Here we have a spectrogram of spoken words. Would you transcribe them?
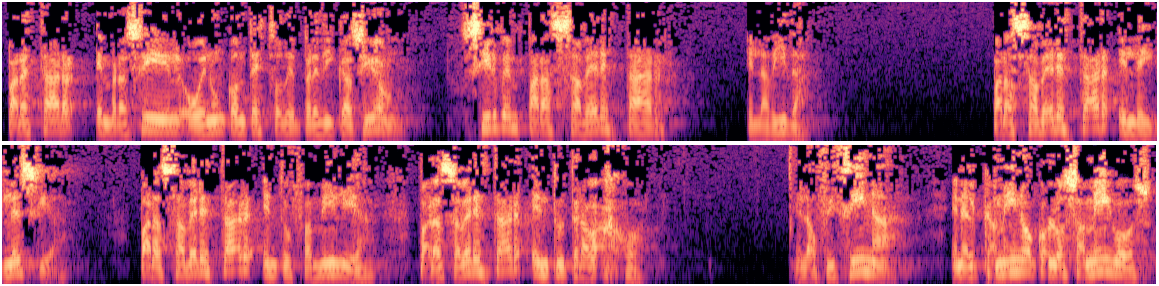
para estar en Brasil o en un contexto de predicación, sirven para saber estar en la vida para saber estar en la iglesia, para saber estar en tu familia, para saber estar en tu trabajo, en la oficina, en el camino con los amigos,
